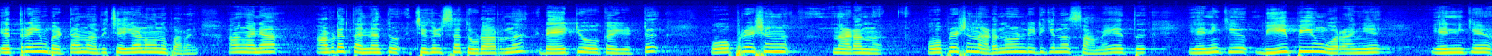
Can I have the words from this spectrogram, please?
എത്രയും പെട്ടെന്ന് അത് ചെയ്യണമെന്ന് പറഞ്ഞു. അങ്ങനെ അവിടെ തന്നെ ചികിത്സ തുടർന്ന് ഡേറ്റും ഒക്കെ ഇട്ട് ഓപ്പറേഷൻ നടന്ന്. ഓപ്പറേഷൻ നടന്നുകൊണ്ടിരിക്കുന്ന സമയത്ത് എനിക്ക് ബി പിയും കുറഞ്ഞ് എനിക്ക്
